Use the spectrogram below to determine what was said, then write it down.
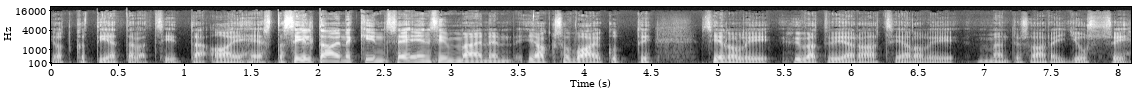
jotka tietävät siitä aiheesta. Siltä ainakin se ensimmäinen jakso vaikutti. Siellä oli hyvät vieraat, siellä oli Mäntysaaren Jussi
